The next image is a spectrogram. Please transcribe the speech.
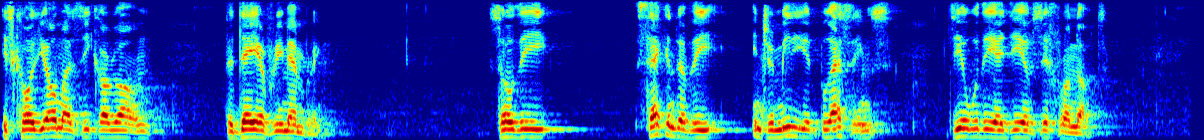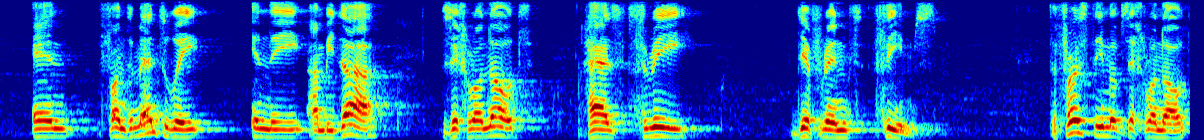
is called Yom HaZikaron, the day of remembering. So the second of the intermediate blessings deal with the idea of zichronot. And fundamentally, in the Amidah, zichronot has three different themes. The first theme of zichronot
